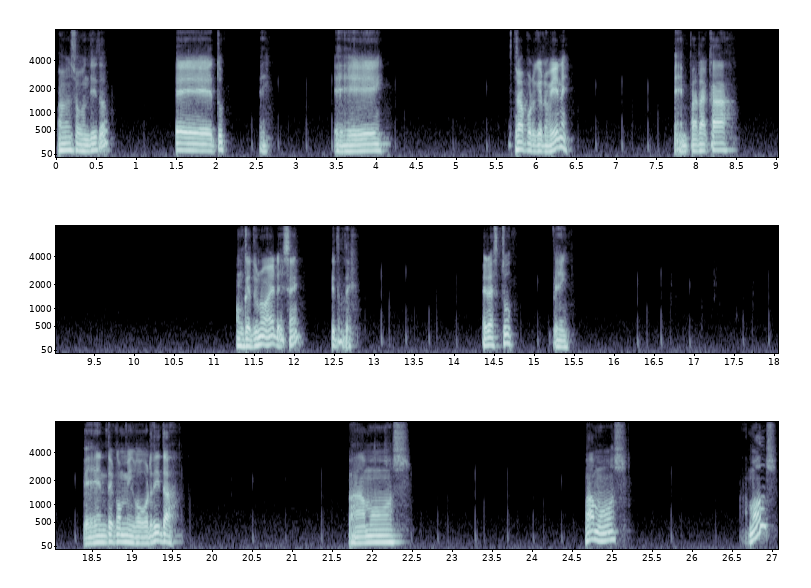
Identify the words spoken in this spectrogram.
Dame un segundito. Eh, tú. Eh. eh. Ostras, ¿por qué no viene? Ven para acá. Aunque tú no eres, ¿eh? Quítate. Eres tú. Ven. Vente conmigo, gordita. Vamos. Vamos. ¿Vamos?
